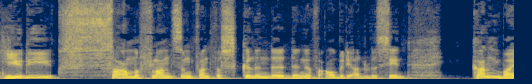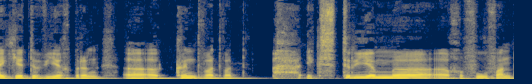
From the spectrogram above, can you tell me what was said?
hierdie samevlansing van verskillende dinge veral by die adolescent kan baie keer teweegbring 'n uh, kind wat wat ekstreme uh, gevoel van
